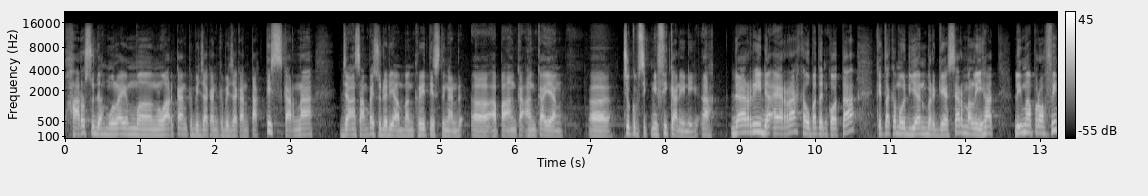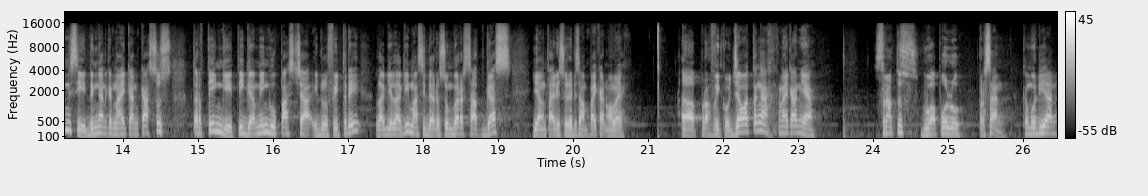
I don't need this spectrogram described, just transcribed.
harus sudah mulai mengeluarkan kebijakan kebijakan taktis karena jangan sampai sudah diambang kritis dengan angka angka yang cukup signifikan ini. Nah dari daerah kabupaten kota kita kemudian bergeser melihat lima provinsi dengan kenaikan kasus tertinggi tiga minggu pasca idul fitri. Lagi lagi masih dari sumber satgas yang tadi sudah disampaikan oleh prof. Wiku. Jawa tengah kenaikannya satu ratus dua puluh persen. Kemudian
